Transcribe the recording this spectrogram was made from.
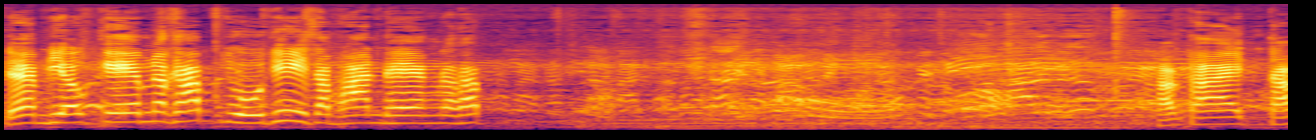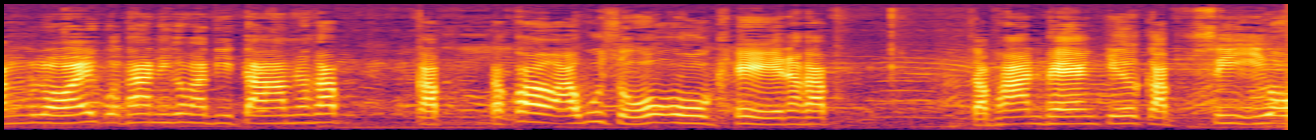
แต้มเดียวเกมนะครับ อยู่ที่สะพานแพงนะครับทักทายทั้งร้อยกว่าท่านที่เข้ามาติดตามนะครับ กับแล้วก็อาวุโสโอเคนะครับ สะพานแพงเจอกับซีอ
